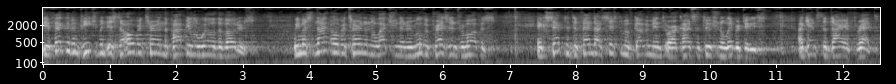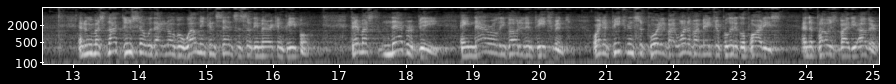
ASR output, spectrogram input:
The effect of impeachment is to overturn the popular will of the voters. We must not overturn an election and remove a president from office except to defend our system of government or our constitutional liberties against a dire threat. And we must not do so without an overwhelming consensus of the American people. There must never be a narrowly voted impeachment or an impeachment supported by one of our major political parties and opposed by the other.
